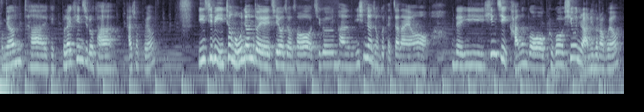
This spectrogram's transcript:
보면 자 이렇게 블랙 힌지로 다 다셨고요. 이 집이 2005년도에 지어져서 지금 한 20년 정도 됐잖아요. 근데 이 힌지 가는 거 그거 쉬운 일 아니더라고요.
